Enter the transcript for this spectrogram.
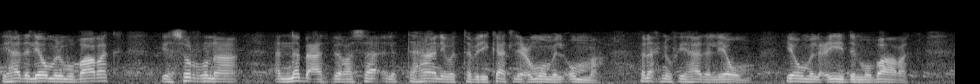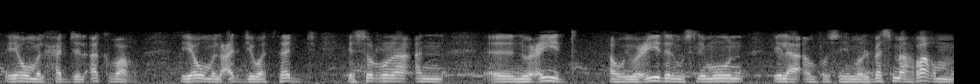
في هذا اليوم المبارك يسرنا أن نبعث برسائل التهاني والتبريكات لعموم الأمة. فنحن في هذا اليوم يوم العيد المبارك يوم الحج الأكبر يوم العج والثج يسرنا أن نعيد أو يعيد المسلمون إلى أنفسهم البسمة رغم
